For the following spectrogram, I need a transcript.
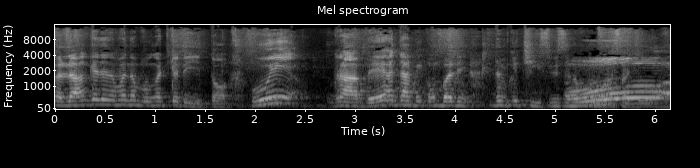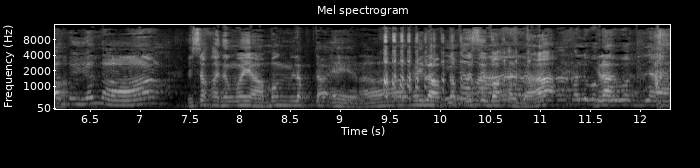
Hala, ang ganda naman ng bungat ko dito. Uy, grabe, ang dami kong bali. Ang dami kong chismis na nakuha sa Jo. Oh, ah. ano yan, ah? Isa ka ng mayamang lapta era. May laptop na si Bakala. Nakakaluwag-luwag lang.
